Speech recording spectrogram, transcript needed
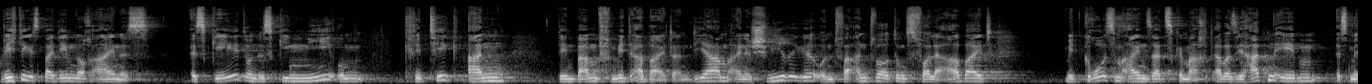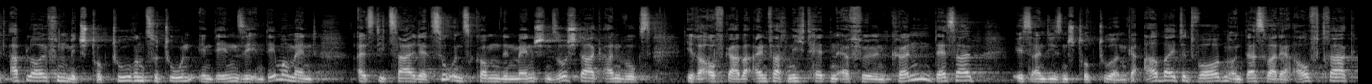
Wichtig ist bei dem noch eines. Es geht und es ging nie um Kritik an den BAMF-Mitarbeitern. Die haben eine schwierige und verantwortungsvolle Arbeit mit großem Einsatz gemacht. Aber sie hatten eben es mit Abläufen, mit Strukturen zu tun, in denen sie in dem Moment, als die Zahl der zu uns kommenden Menschen so stark anwuchs, ihre Aufgabe einfach nicht hätten erfüllen können. Deshalb ist an diesen Strukturen gearbeitet worden. Und das war der Auftrag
